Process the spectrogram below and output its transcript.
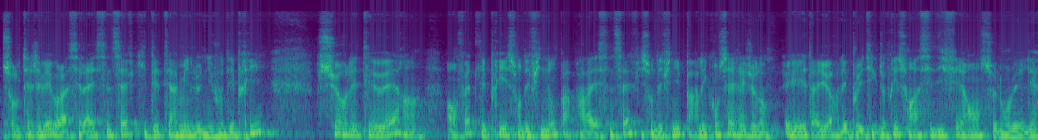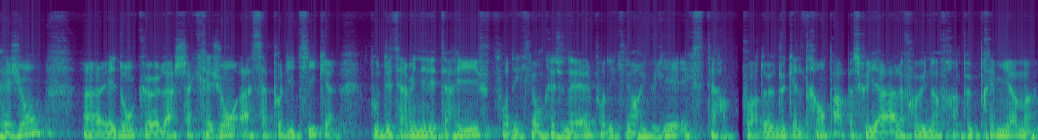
Sur le TGV, voilà, c'est la SNCF qui détermine le niveau des prix. Sur les TER, en fait, les prix sont définis non pas par la SNCF, ils sont définis par les conseils régionaux. Et d'ailleurs, les politiques de prix sont assez différentes selon les, régions. Euh, et donc euh, là, chaque région a sa politique pour déterminer les tarifs pour des clients occasionnels, pour des clients réguliers, etc. Pour voir de quel train on parle, parce qu'il y a à la fois une offre un peu premium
